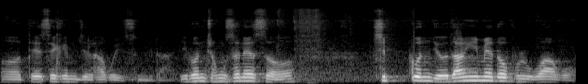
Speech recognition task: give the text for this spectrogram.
어, 대책임질하고 있습니다. 이번 총선에서 집권 여당임에도 불구하고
